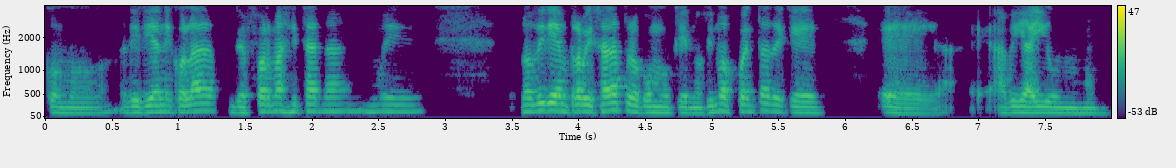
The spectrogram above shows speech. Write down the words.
como diría Nicolás, de forma gitana, muy no diría improvisada, pero como que nos dimos cuenta de que eh, había ahí un,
